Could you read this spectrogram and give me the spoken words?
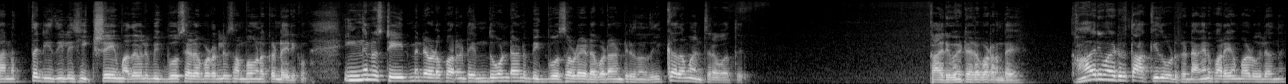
കനത്ത രീതിയിൽ ശിക്ഷയും അതേപോലെ ബിഗ് ബോസ് ഇടപെടലും സംഭവങ്ങളൊക്കെ ഉണ്ടായിരിക്കും. ഇങ്ങനെ ഒരു സ്റ്റേറ്റ്മെന്റ് അവിടെ പറഞ്ഞിട്ട് എന്തുകൊണ്ടാണ് ബിഗ് ബോസ് അവിടെ ഇടപെടാണ്ടിരുന്നത്? ഇക്കഥ മനസ്സിലാവാത്തത്. കാര്യമായിട്ട് ഇടപെടണ്ടേ? കാര്യമായിട്ടൊരു താക്കീത് കൊടുക്കണ്ടേ? അങ്ങനെ പറയാൻ പാടില്ല എന്ന്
